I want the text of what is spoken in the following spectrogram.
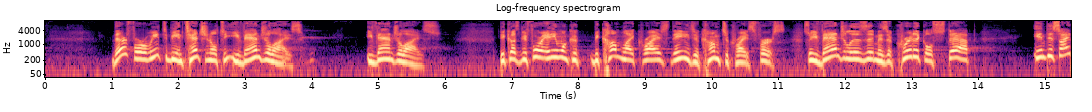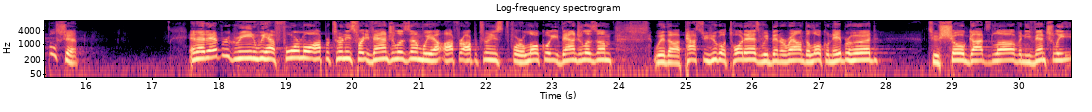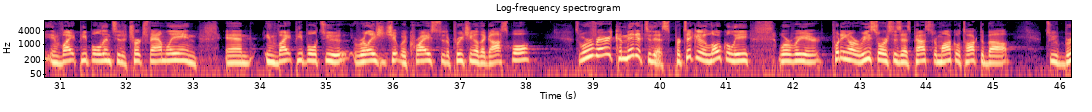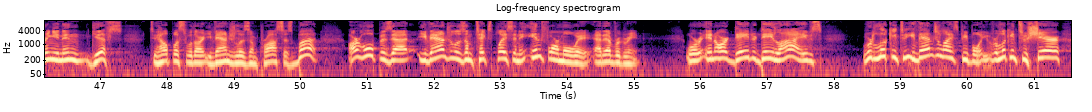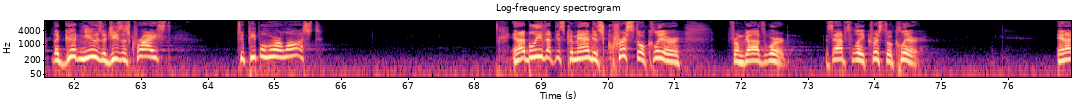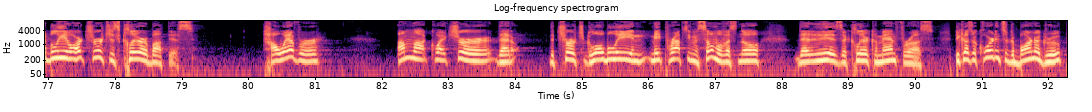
Therefore, we need to be intentional to evangelize. Evangelize. Because before anyone could become like Christ, they need to come to Christ first. So evangelism is a critical step in discipleship. And at Evergreen, we have formal opportunities for evangelism. We offer opportunities for local evangelism. With uh, Pastor Hugo Torres, we've been around the local neighborhood to show God's love and eventually invite people into the church family and, and invite people to relationship with Christ through the preaching of the gospel. So we're very committed to this, particularly locally, where we're putting our resources, as Pastor Mako talked about, to bringing in gifts to help us with our evangelism process. But our hope is that evangelism takes place in an informal way at Evergreen, or in our day to day lives, we're looking to evangelize people. We're looking to share the good news of Jesus Christ to people who are lost. And I believe that this command is crystal clear from God's Word. It's absolutely crystal clear. And I believe our church is clear about this. However, I'm not quite sure that the church globally and may perhaps even some of us know that it is a clear command for us. Because according to the Barna Group,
